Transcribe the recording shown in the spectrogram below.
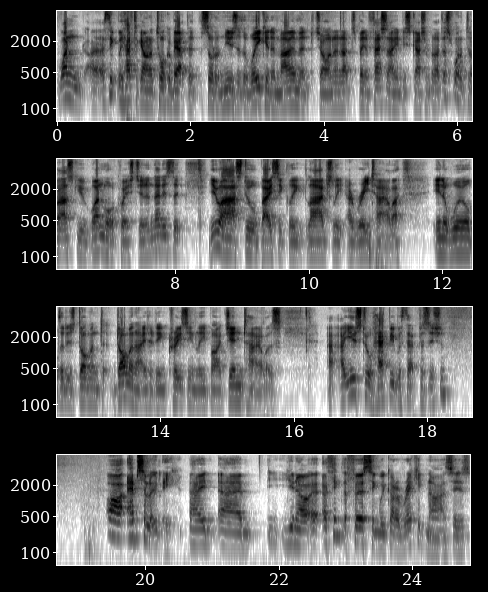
one, I think we have to go on and talk about the sort of news of the week in a moment, Jon, and it's been a fascinating discussion. But I just wanted to ask you one more question, and that is that you are still basically largely a retailer in a world that is domin- dominated increasingly by gentailers. Are you still happy with that position? Oh, absolutely. I, um, you know, I think the first thing we've got to recognise is,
